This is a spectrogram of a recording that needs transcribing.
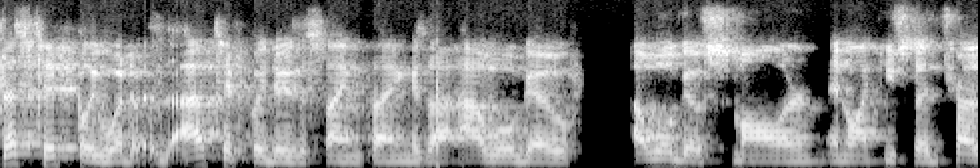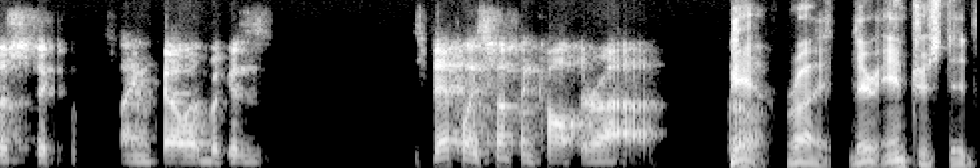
that's typically what I typically do. The same thing is I, I will go, I will go smaller, and like you said, try to stick with the same color because it's definitely something caught their eye. So. Yeah, right. They're interested,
